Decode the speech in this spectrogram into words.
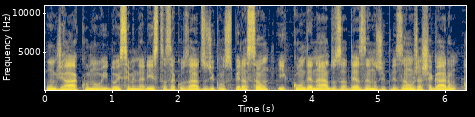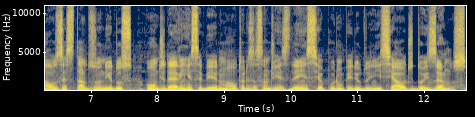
um diácono e dois seminaristas acusados de conspiração e condenados a 10 anos de prisão já chegaram aos Estados Unidos, onde devem receber uma autorização de residência por um período inicial de dois anos.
